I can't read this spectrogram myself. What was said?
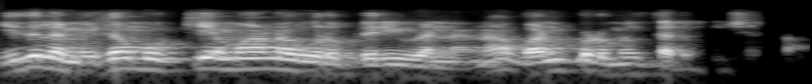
இதுல மிக முக்கியமான ஒரு பிரிவு என்னன்னா வன்கொடுமை தடுப்பு சட்டம்.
